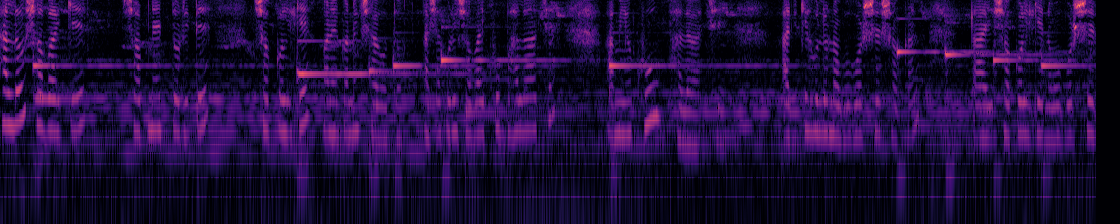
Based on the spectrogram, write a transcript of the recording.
হ্যালো সবাইকে, স্বপ্নের তরিতে সকলকে অনেক অনেক স্বাগত। আশা করি সবাই খুব ভালো আছে, আমিও খুব ভালো আছি। আজকে হলো নববর্ষের সকাল, তাই সকলকে নববর্ষের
